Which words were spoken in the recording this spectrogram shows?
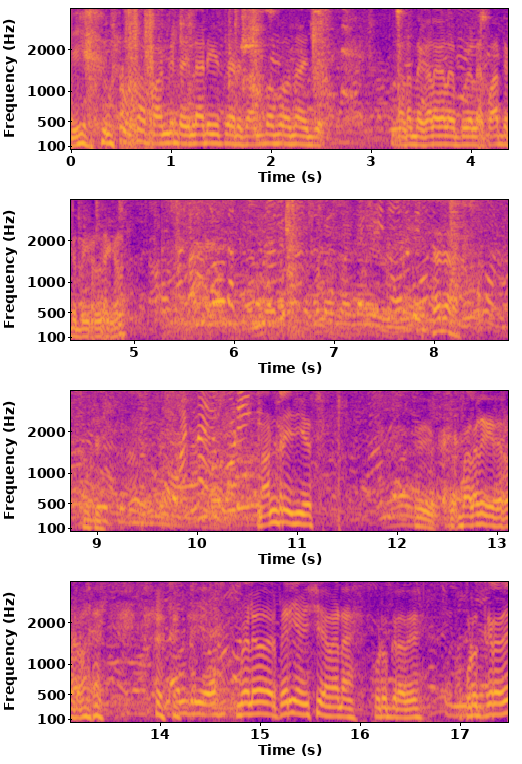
ஜிஎஸ் பங்கிட்ட இல்லாட்டி சரி சம்பவம் தான் இது. நடந்த கலகலப்புகளை பார்த்துருப்பீங்க நீங்கள் ஓகே. நன்றி ஜிஎஸ் வலது கை தரணும். உண்மையிலே ஒரு பெரிய விஷயம் வேணே கொடுக்குறது. கொடுக்கறது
